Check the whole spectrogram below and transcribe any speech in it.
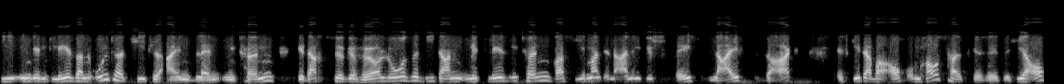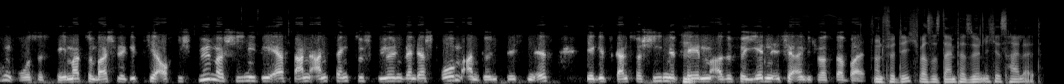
die in den Gläsern Untertitel einblenden können, gedacht für Gehörlose, die dann mitlesen können, was jemand in einem Gespräch live sagt. Es geht aber auch um Haushaltsgeräte. Hier auch ein großes Thema. Zum Beispiel gibt es hier auch die Spülmaschine, die erst dann anfängt zu spülen, wenn der Strom am günstigsten ist. Hier gibt es ganz verschiedene hm. Themen. Also für jeden ist hier eigentlich was dabei. Und für dich, was ist dein persönliches Highlight?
